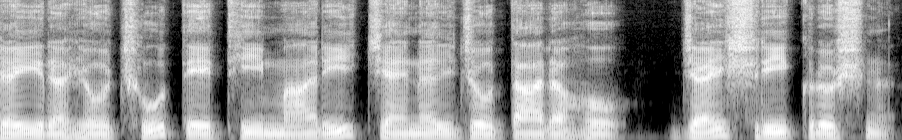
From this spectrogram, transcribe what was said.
જઈ રહ્યો છું, તેથી મારી ચેનલ જોતા રહો. જય શ્રી કૃષ્ણ.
